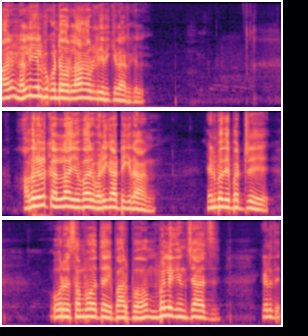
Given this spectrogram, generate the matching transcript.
ஆனால் நல்லியல்பு கொண்டவர்களாக அவர்கள் இருக்கிறார்கள். அவர்களுக்கு அல்லாஹ் எவ்வாறு வழிகாட்டுகிறான் என்பதை பற்றி ஒரு சம்பவத்தை பார்ப்போம். முபல்லிக் இன்சார்ஜ் எழுது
